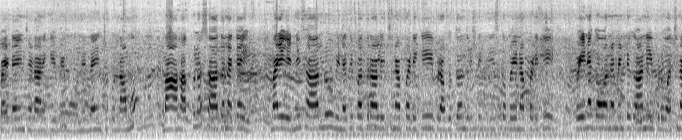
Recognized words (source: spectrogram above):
బైఠాయించడానికి మేము నిర్ణయించుకున్నాము. మా హక్కుల సాధనకై మరి ఎన్నిసార్లు వినతి పత్రాలు ఇచ్చినప్పటికీ ప్రభుత్వం దృష్టికి తీసుకుపోయినప్పటికీ పోయిన గవర్నమెంట్ కానీ ఇప్పుడు వచ్చిన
